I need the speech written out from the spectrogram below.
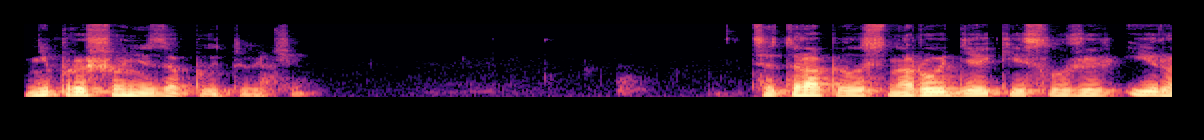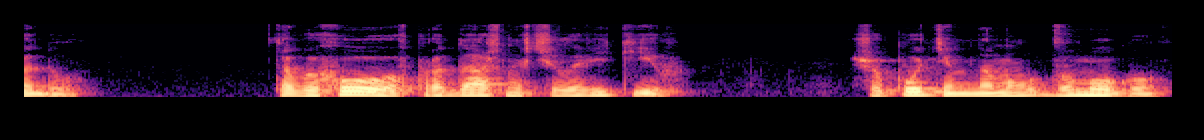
ні про що не запитуючи. Це трапилось народі, який служив Іроду та виховував продажних чоловіків, що потім на вимогу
